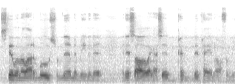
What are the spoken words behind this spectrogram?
stealing a lot of moves from them. I mean, and it and it's all like I said, been paying off for me.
